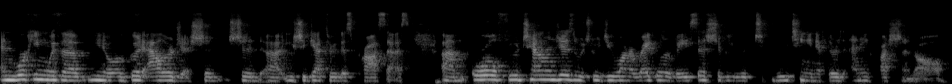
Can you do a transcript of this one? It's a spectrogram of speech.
and working with a you know a good allergist should should uh, you should get through this process. Um, oral food challenges which we do on a regular basis should be routine if there's any question at all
